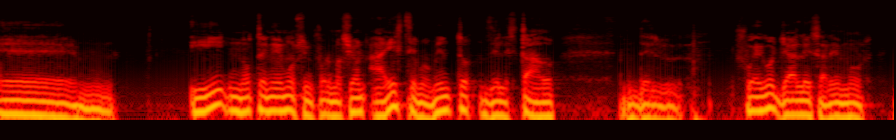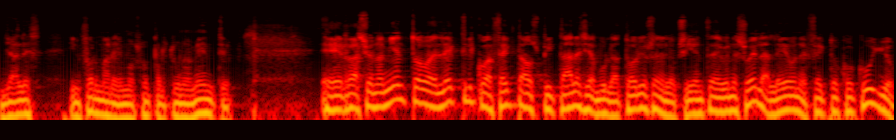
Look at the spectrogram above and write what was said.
Eh, y no tenemos información a este momento del estado del fuego, ya les haremos, ya les informaremos oportunamente. El racionamiento eléctrico afecta a hospitales y ambulatorios en el occidente de Venezuela. Leo en efecto Cocuyo.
